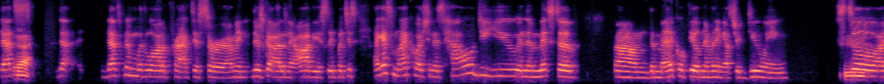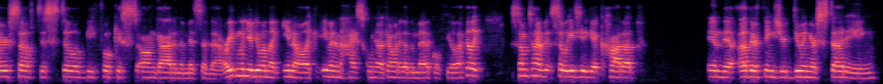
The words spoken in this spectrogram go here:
that's yeah. that that's been with a lot of practice or i mean there's god in there obviously but just i guess my question is how do you in the midst of um, the medical field and everything else you're doing still mm-hmm. allow yourself to still be focused on god in the midst of that or even when you're doing like you know like even in high school you're like i want to go to the medical field i feel like sometimes it's so easy to get caught up in the other things you're doing or studying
